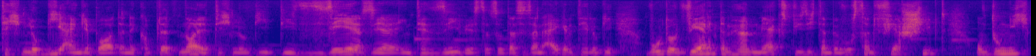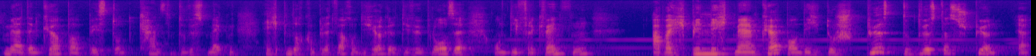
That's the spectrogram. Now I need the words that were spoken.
Technologie eingebaut, eine komplett neue Technologie, die sehr, sehr intensiv ist. Also das ist eine eigene Technologie, wo du während dem Hören merkst, wie sich dein Bewusstsein verschiebt und du nicht mehr dein Körper bist und kannst. Und du wirst merken, hey, ich bin doch komplett wach und ich höre gerade die Hypnose und die Frequenzen, aber ich bin nicht mehr im Körper und ich, du spürst, du wirst das spüren. Ja?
